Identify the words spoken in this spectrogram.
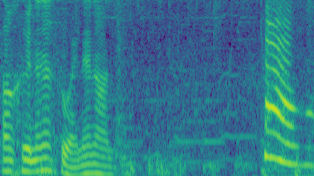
ตอนคืนน่าจะสวยแน่นอนใช่ค่ะ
